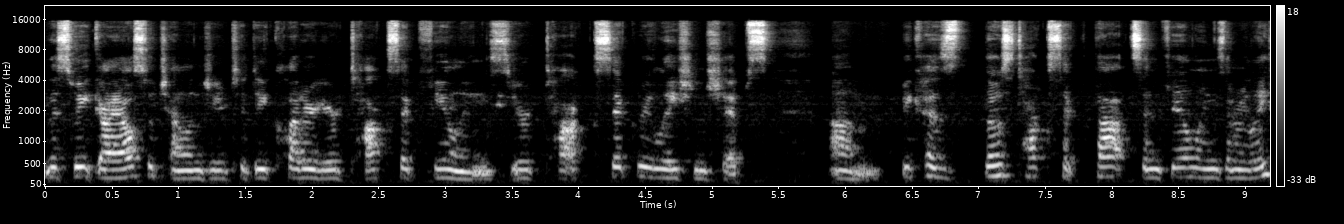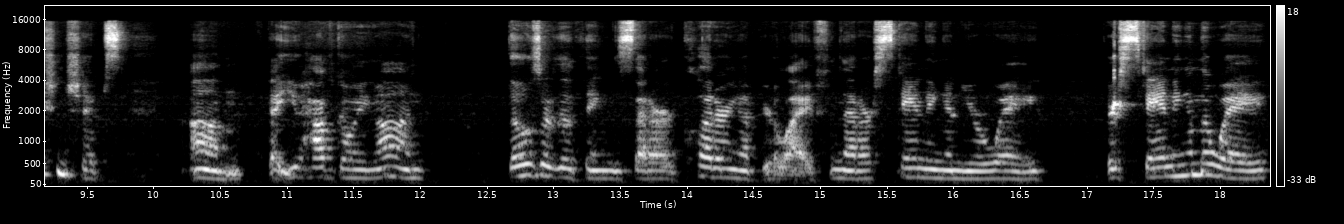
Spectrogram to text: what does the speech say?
this week, I also challenge you to declutter your toxic feelings, your toxic relationships, um, because those toxic thoughts and feelings and relationships um, that you have going on, those are the things that are cluttering up your life and that are standing in your way. They're standing in the way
